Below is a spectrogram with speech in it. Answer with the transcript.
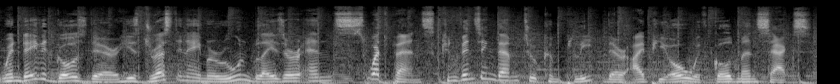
When David goes there, he's dressed in a maroon blazer and sweatpants, convincing them to complete their IPO with Goldman Sachs.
